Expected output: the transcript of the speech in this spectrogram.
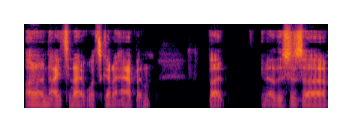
on a night tonight what's going to happen. But you know, this is a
